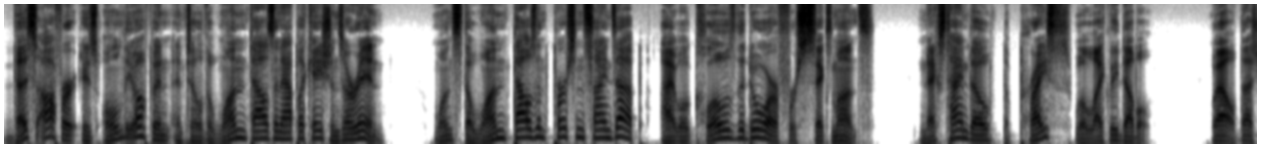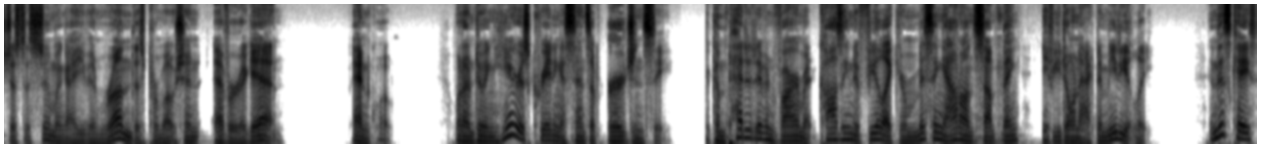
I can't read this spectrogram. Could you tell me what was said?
This offer is only open until the 1,000 applications are in. Once the 1,000th person signs up, I will close the door for six months. Next time, though, the price will likely double. Well, that's just assuming I even run this promotion ever again. End quote. What I'm doing here is creating a sense of urgency, a competitive environment causing you to feel like you're missing out on something if you don't act immediately. In this case,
